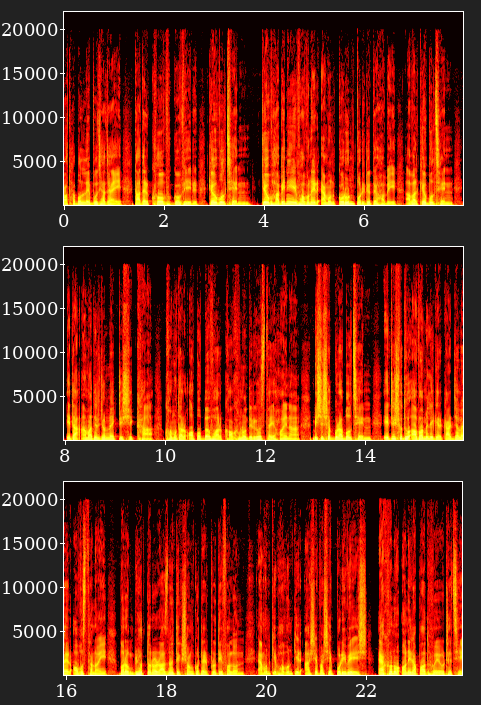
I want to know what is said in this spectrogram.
কথা বললে বোঝা যায়, তাদের ক্ষোভ গভীর। কেউ বলছেন কেউ ভাবেনি এই ভবনের এমন করুণ পরিণতি হবে। আবার কেউ বলছেন, এটা আমাদের জন্য একটি শিক্ষা। ক্ষমতার অপব্যবহার কখনো দীর্ঘস্থায়ী হয় না। বিশেষজ্ঞরা বলছেন, এটি শুধু আওয়ামী লীগের কার্যালয়ের অবস্থা নয়, বরং বৃহত্তর রাজনৈতিক সংকটের প্রতিফলন। এমনকি ভবনটির আশেপাশে পরিবেশ এখনও অনিরাপদ হয়ে উঠেছে।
